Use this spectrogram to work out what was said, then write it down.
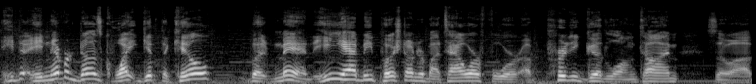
he, he never does quite get the kill. But man, he had me pushed under my tower for a pretty good long time. So uh,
